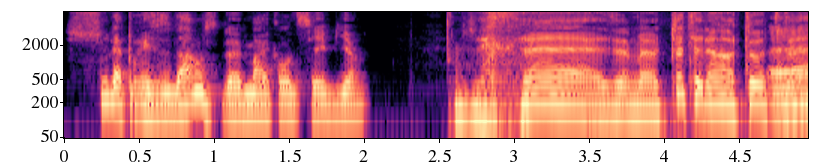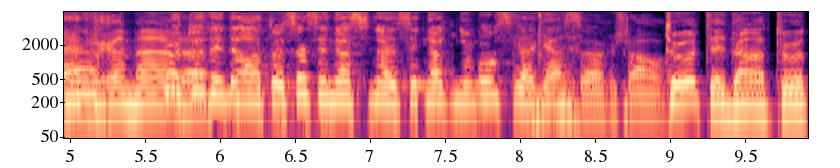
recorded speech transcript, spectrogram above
sous la présidence de Michael Sabia. tout est dans tout, hein? vraiment. Tout, est dans tout. Ça, c'est notre, nouveau slogan, ça, Richard. Tout est dans tout.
